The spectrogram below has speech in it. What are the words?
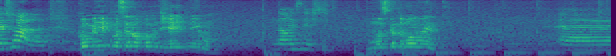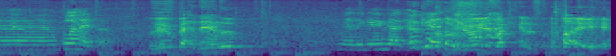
Feijoada? Comida que você não come de jeito nenhum. Não existe. Música do momento. É... Um planeta. Vivo perdendo Minha dignidade. O quê? o juiz aqueles. Vai.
